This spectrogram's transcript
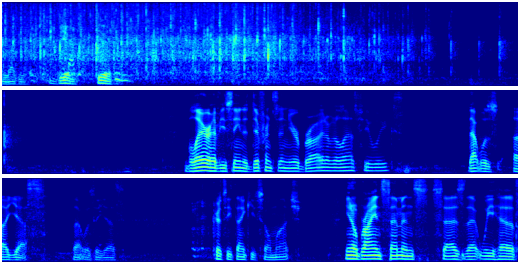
I love you. Beautiful. Beautiful. Blair, have you seen a difference in your bride over the last few weeks? That was a yes. That was a yes. Chrissy, thank you so much. You know, Brian Simmons says that we have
